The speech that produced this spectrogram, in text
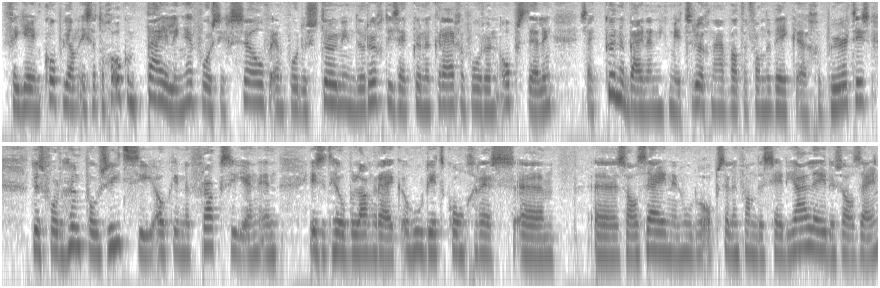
VJ en Kopjan is dat toch ook een peiling hè, voor zichzelf... en voor de steun in de rug die zij kunnen krijgen voor hun opstelling. Zij kunnen bijna niet meer terug naar wat er van de week gebeurd is. Dus voor hun positie, ook in de fractie... en, en is het heel belangrijk hoe dit congres ehm, uh, zal zijn en hoe de opstelling van de CDA-leden zal zijn.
